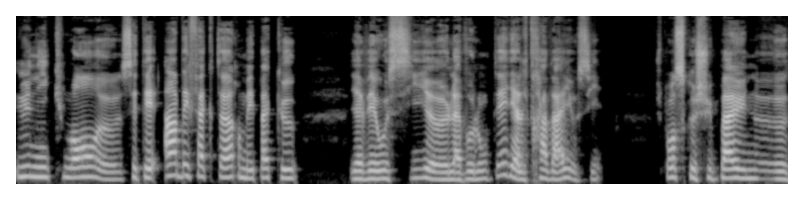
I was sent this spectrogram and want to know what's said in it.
uniquement, euh, c'était un des facteurs, mais pas que. Il y avait aussi la volonté, il y a le travail aussi. Je pense que je suis pas une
